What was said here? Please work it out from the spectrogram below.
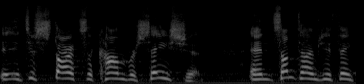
It, it just starts a conversation. And sometimes you think,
